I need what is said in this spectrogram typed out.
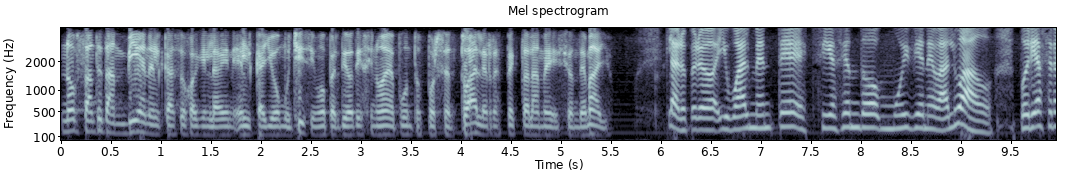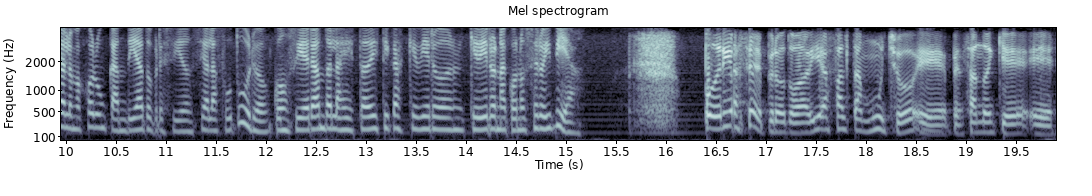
No obstante, también el caso de Joaquín Lavín, él cayó muchísimo, perdió 19 puntos porcentuales respecto a la medición de mayo. Claro, pero igualmente sigue siendo muy bien evaluado. Podría ser a lo mejor un candidato presidencial a futuro, considerando las estadísticas que vieron que dieron a conocer hoy día. Podría ser, pero todavía falta mucho, eh, pensando en que eh,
